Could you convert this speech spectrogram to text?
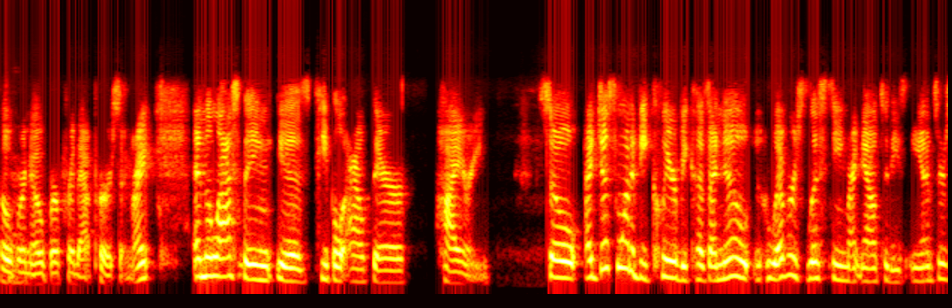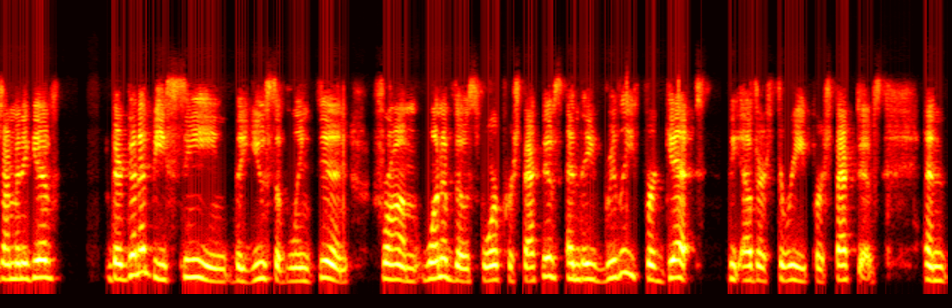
over and over for that person right? And the last thing is people out there hiring. So i just want to be clear because i know whoever's listening right now to these answers i'm going to give they're going to be seeing the use of linkedin from one of those four perspectives and they really forget the other three perspectives. And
